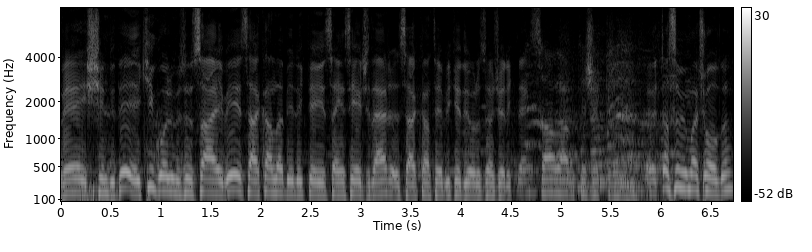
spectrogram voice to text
Ve şimdi de iki golümüzün sahibi Serkan'la birlikteyiz sayın seyirciler. Serkan tebrik ediyoruz öncelikle. Sağ ol abi teşekkür ederim. Evet, nasıl bir maç oldu?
